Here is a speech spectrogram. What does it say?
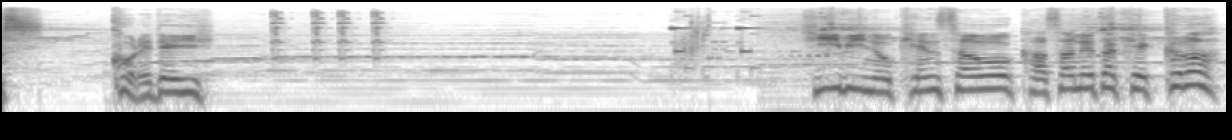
しこれでいい。日々の研鑽を重ねた結果だ。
